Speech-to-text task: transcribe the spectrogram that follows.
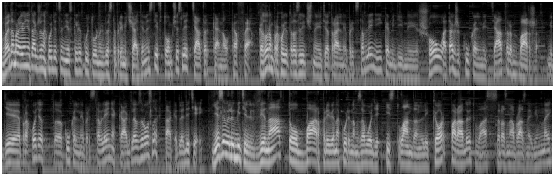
В этом районе также находится несколько культурных достопримечательностей, в том числе театр Canal Cafe, в котором проходят различные театральные представления и комедийные шоу, а также кукольный театр Баржа, где проходят э, кукольные представления как для взрослых, так и для детей. Если вы любитель вина, то бар при винокуренном заводе East London Liquor порадует вас разнообразной винной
